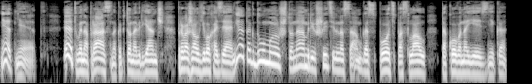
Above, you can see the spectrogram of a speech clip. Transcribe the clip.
«Нет, нет, это вы напрасно, капитан Аверьянович», — провожал его хозяин. «Я так думаю, что нам решительно сам Господь послал такого наездника».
